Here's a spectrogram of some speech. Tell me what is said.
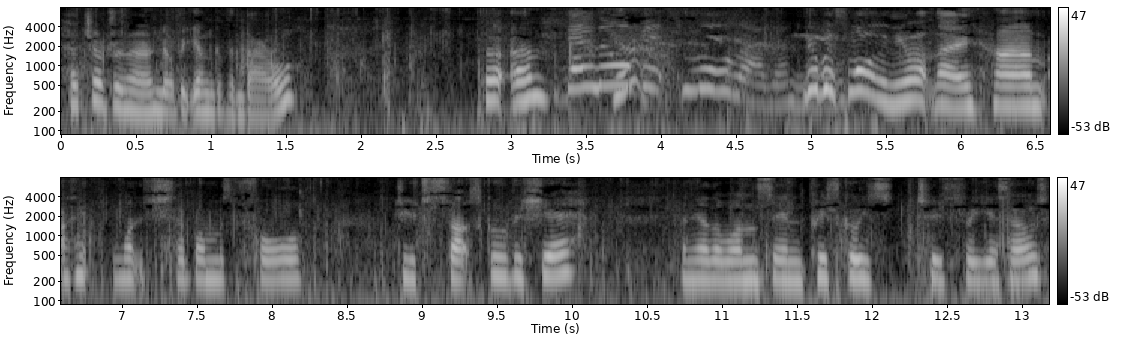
her children are a little bit younger than Daryl. But um, they're a little yeah. bit smaller than A little bit smaller than you, aren't they? Um, I think once she said one was four, due to start school this year and the other one's in preschool, he's two, three years old.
